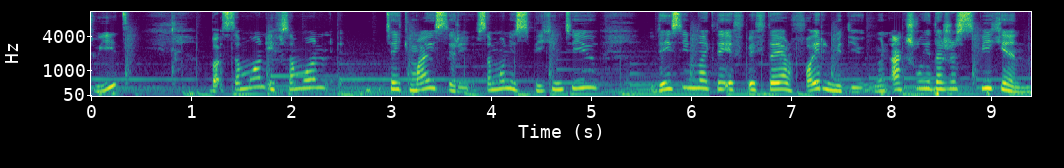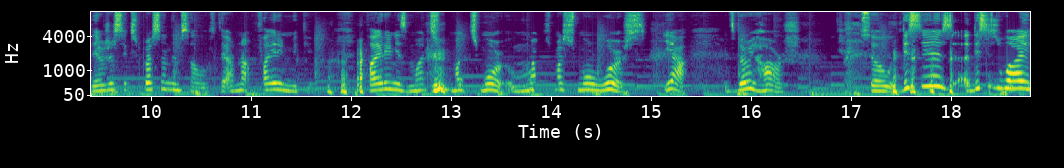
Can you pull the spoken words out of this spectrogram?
sweet. But someone, if someone take my city, if someone is speaking to you, they seem like they if, if they are fighting with you when actually they're just speaking they're just expressing themselves they are not fighting with you. Fighting is much much more much much more worse. Yeah it's very harsh. So this is this is why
